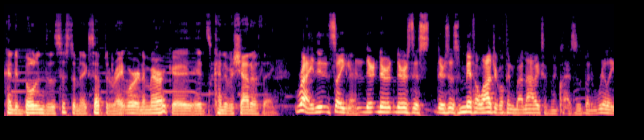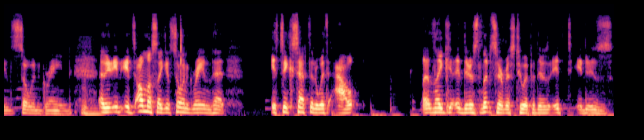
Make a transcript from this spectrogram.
kind of built into the system and accepted, right? Where in America, it's kind of a shadow thing. Right. It's like there, there, there's this there's this mythological thing about not accepting the classes, but really it's so ingrained. Mm-hmm. I mean, it, it's almost like it's so ingrained that it's accepted without like there's lip service to it, but there's it it is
